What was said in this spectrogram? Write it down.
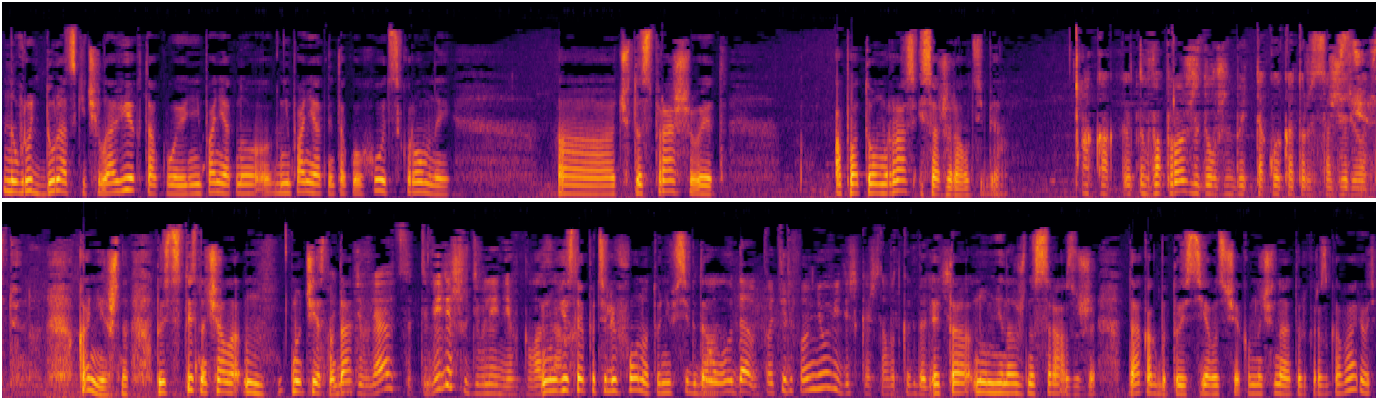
ну, вроде дурацкий человек такой, непонятно, непонятный такой, ходит скромный, а, что-то спрашивает, а потом раз и сожрал тебя. А как? Это вопрос же должен быть такой, который сожрет. Естественно. Конечно. То есть ты сначала, ну честно, Они да? удивляются? Ты видишь удивление в глазах? Ну, если по телефону, то не всегда. Ну, да, по телефону не увидишь, конечно, вот когда Это, ну, мне нужно сразу же, да, как бы, то есть я вот с человеком начинаю только разговаривать,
